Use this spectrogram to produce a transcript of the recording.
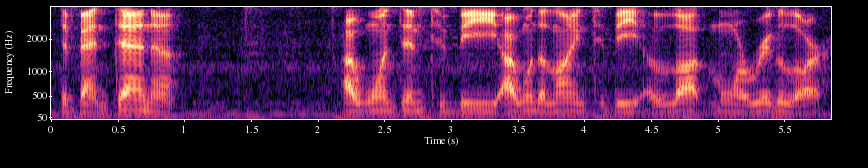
the bandana I want them to be, I want the line to be a lot more regular.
